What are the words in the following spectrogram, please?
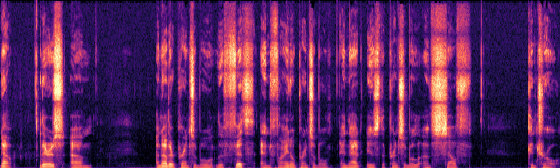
Now, there's um, another principle, the fifth and final principle, and that is the principle of self control.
